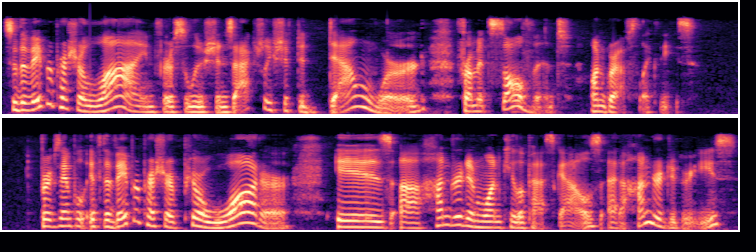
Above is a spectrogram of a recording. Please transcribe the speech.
So the vapor pressure line for a solution is actually shifted downward from its solvent on graphs like these. For example, if the vapor pressure of pure water is 101 kilopascals at 100 degrees,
